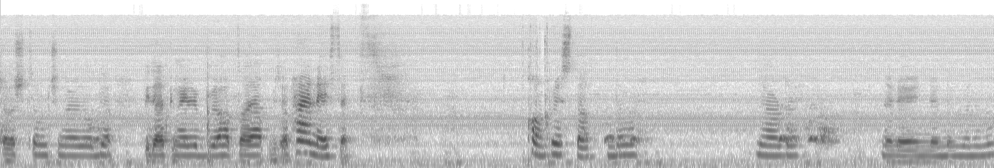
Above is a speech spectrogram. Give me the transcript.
çalıştığım için öyle oluyor. Bir dahakine öyle bir hata yapmayacağım. Her neyse. Compress de aklımda mı? Nerede? Nereye indirdim ben onu?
